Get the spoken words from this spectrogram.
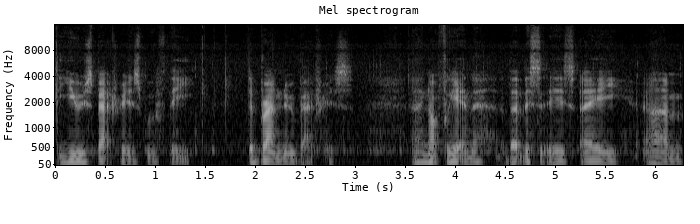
the used batteries with the, the brand new batteries and not forgetting that this is a um,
